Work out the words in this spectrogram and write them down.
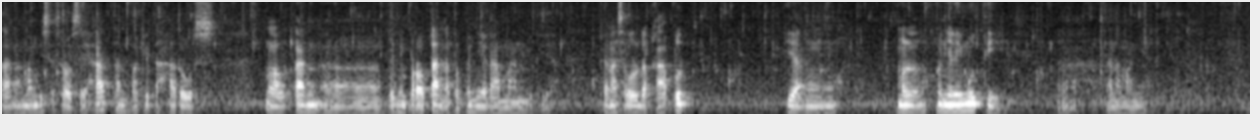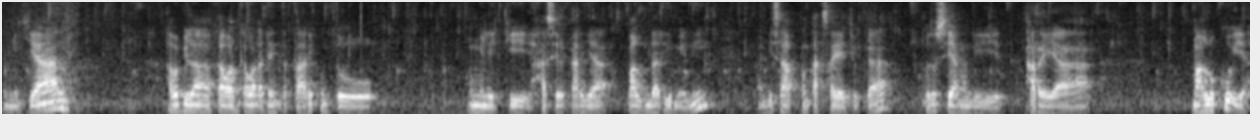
tanaman bisa selalu sehat tanpa kita harus melakukan e, penyemprotan atau penyiraman gitu ya. Karena selalu ada kabut yang menyelimuti e, tanamannya. Demikian apabila kawan-kawan ada yang tertarik untuk memiliki hasil karya paludarium ini bisa kontak saya juga khusus yang di area Maluku ya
